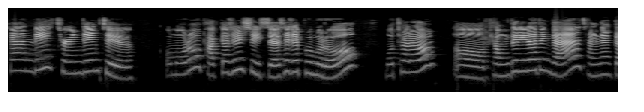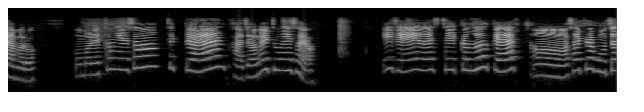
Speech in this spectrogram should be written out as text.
can be turned into 뭐뭐로 바뀌어질 수 있어요. 새 제품으로. 뭐처럼 어, 병들이라든가 장난감으로 뭐뭐를 통해서 특별한 과정을 통해서요. 이제 let's take a look at 어, 살펴보자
